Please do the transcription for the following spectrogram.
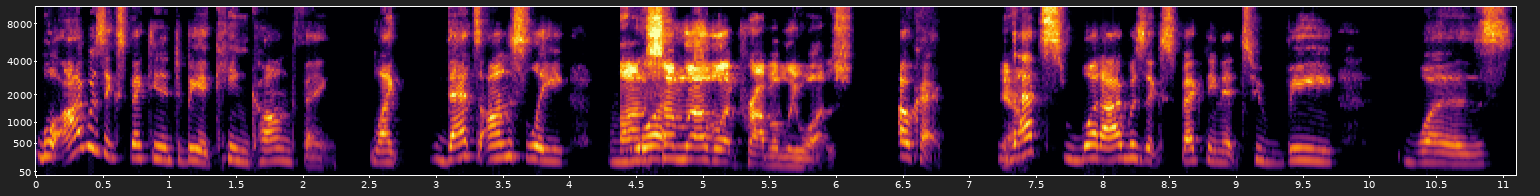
Well, I was expecting it to be a King Kong thing. Like that's honestly On what- some level, it probably was. Okay. Yeah. That's what I was expecting it to be was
